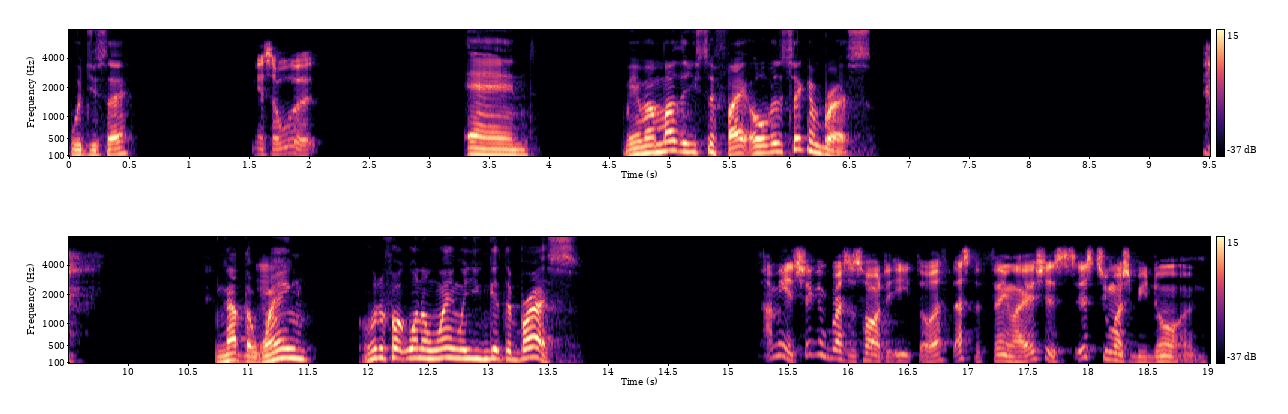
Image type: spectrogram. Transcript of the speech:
Would you say? yes, I would. And me and my mother used to fight over the chicken breast. Not the Yeah. wing. Who the fuck want a wing when you can get the breast? I mean, chicken breast is hard to eat though. That's, that's the thing. Like, it's just it's too much to be doing.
